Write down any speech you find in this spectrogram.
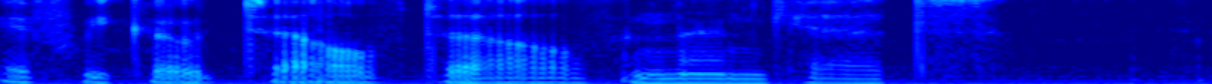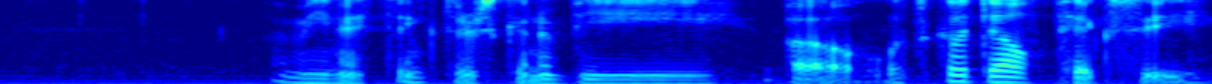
if we go delve, delve, and then get... I mean, I think there's going to be... Oh, let's go delve pixie.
